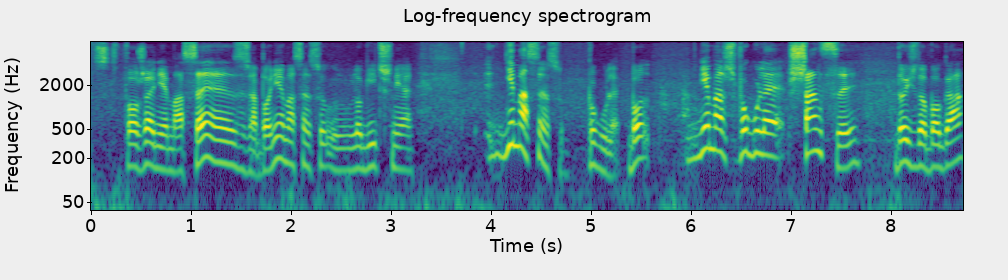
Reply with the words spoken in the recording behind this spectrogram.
stworzenie ma sens, albo nie ma sensu logicznie. Nie ma sensu w ogóle, bo nie masz w ogóle szansy dojść do Boga,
